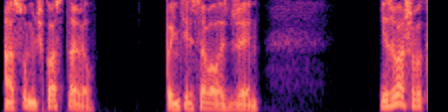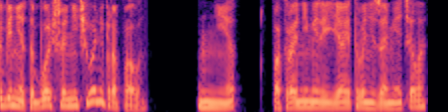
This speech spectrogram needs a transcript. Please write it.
а сумочку оставил? поинтересовалась Джейн. Из вашего кабинета больше ничего не пропало? Нет, по крайней мере, я этого не заметила.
